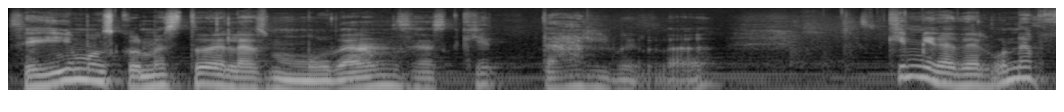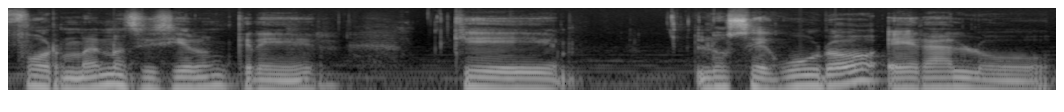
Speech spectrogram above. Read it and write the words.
Seguimos con esto de las mudanzas. ¿Qué tal, verdad? Es que mira, de alguna forma nos hicieron creer que lo seguro era lo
